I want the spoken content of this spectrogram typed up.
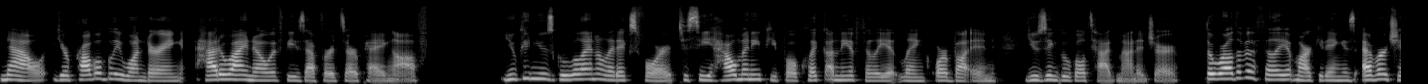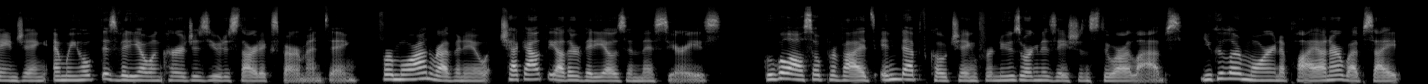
Now, you're probably wondering how do I know if these efforts are paying off? You can use Google Analytics 4 to see how many people click on the affiliate link or button using Google Tag Manager. The world of affiliate marketing is ever changing, and we hope this video encourages you to start experimenting. For more on revenue, check out the other videos in this series. Google also provides in depth coaching for news organizations through our labs. You can learn more and apply on our website,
